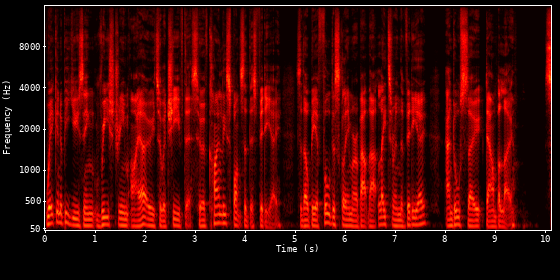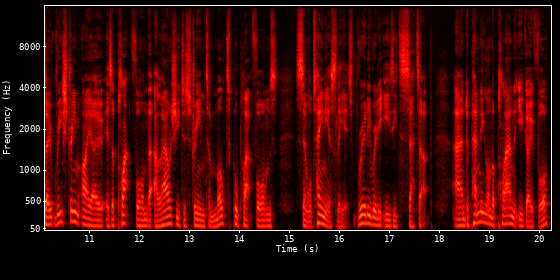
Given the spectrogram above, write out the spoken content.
We're going to be using Restream.io to achieve this, who have kindly sponsored this video. So there'll be a full disclaimer about that later in the video and also down below. So Restream.io is a platform that allows you to stream to multiple platforms simultaneously. It's really, really easy to set up. And depending on the plan that you go for,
